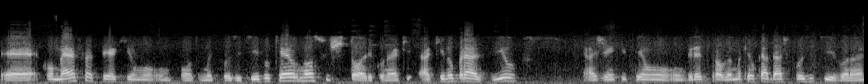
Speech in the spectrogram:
é, começa a ter aqui um, um ponto muito positivo, que é o nosso histórico. Né? Que, aqui no Brasil, a gente tem um, um grande problema que é o cadastro positivo, né?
